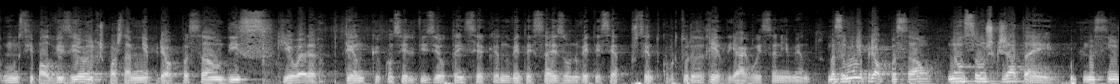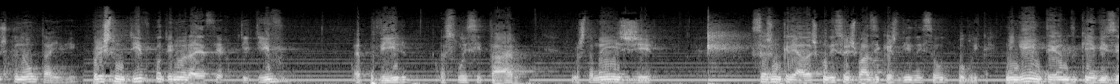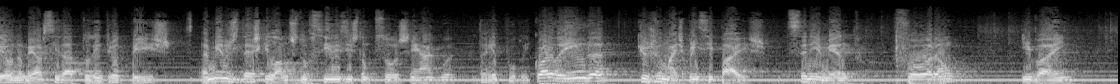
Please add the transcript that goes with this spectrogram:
Municipal de Viseu, em resposta à minha preocupação, disse que eu era repetente que o Conselho de Viseu tem cerca de 96 ou 97% de cobertura de rede de água e saneamento. Mas a minha preocupação não são os que já têm, mas sim os que não têm. Por este motivo, continuarei a ser repetitivo, a pedir, a solicitar, mas também a exigir sejam criadas condições básicas de vida e saúde pública. Ninguém entende que em Viseu, na maior cidade de todo o interior do país, a menos de 10 km do Recio existam pessoas sem água da rede pública. Recordo ainda que os ramais principais de saneamento foram, e bem,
